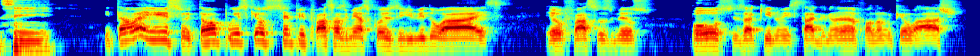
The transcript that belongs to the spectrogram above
Sim. Então é isso. Então, por isso que eu sempre faço as minhas coisas individuais. Eu faço os meus posts aqui no Instagram falando o que eu acho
